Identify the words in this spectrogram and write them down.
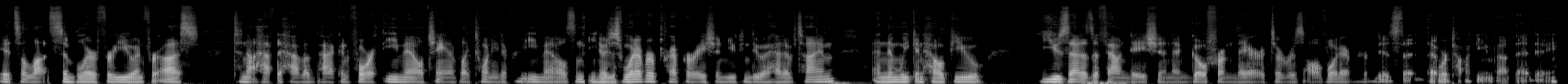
it's a lot simpler for you and for us to not have to have a back and forth email chain of like 20 different emails and you know just whatever preparation you can do ahead of time and then we can help you use that as a foundation and go from there to resolve whatever it is that, that we're talking about that day.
